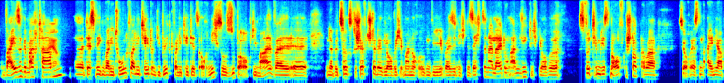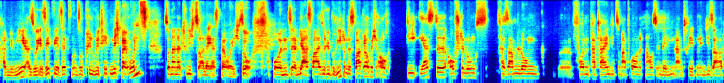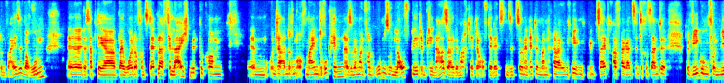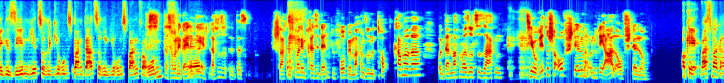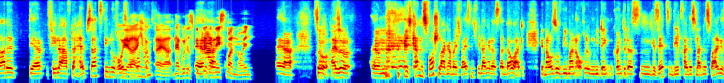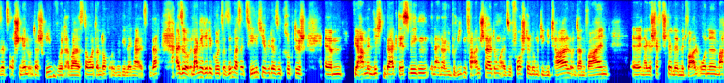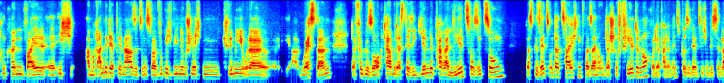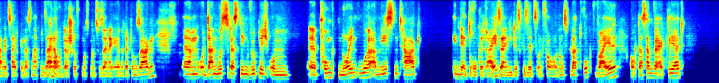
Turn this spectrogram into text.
Weise gemacht haben. Ja. Äh, deswegen war die Tonqualität und die Bildqualität jetzt auch nicht so super optimal, weil äh, in der Bezirksgeschäftsstelle, glaube ich, immer noch irgendwie, weiß ich nicht, eine 16er Leitung anliegt. Ich glaube, es wird demnächst mal aufgestockt, aber ist ja auch erst ein Jahr Pandemie. Also ihr seht, wir setzen unsere Prioritäten nicht bei uns, sondern natürlich zuallererst bei euch. So. Und ähm, ja, es war also hybrid und es war, glaube ich, auch die erste Aufstellungsversammlung äh, von Parteien, die zum Abgeordnetenhaus in Berlin antreten, in dieser Art und Weise. Warum? Äh, das habt ihr ja bei Waldorf und Stettler vielleicht mitbekommen. Ähm, unter anderem auf meinen Druck hin. Also wenn man von oben so ein Laufbild im Plenarsaal gemacht hätte auf der letzten Sitzung, dann hätte man da irgendwie im Zeitraffer ganz interessante Bewegungen von mir gesehen. Hier zur Regierungsbank, da zur Regierungsbank. Warum? Das, das ist aber eine geile äh, Idee. Lass uns das schlag dich mal dem Präsidenten vor, wir machen so eine Top-Kamera und dann machen wir sozusagen theoretische Aufstellung und Realaufstellung. Okay, was war gerade der fehlerhafte Halbsatz, den du oh, ja, ich, hast? Ah, ja, na gut, es gibt äh, ja demnächst mal einen neuen. Ja, so, also ähm, ich kann es vorschlagen, aber ich weiß nicht, wie lange das dann dauert. Genauso wie man auch irgendwie denken könnte, dass ein Gesetz, in dem Fall das Landeswahlgesetz, auch schnell unterschrieben wird, aber es dauert dann doch irgendwie länger als gedacht. Also lange Rede, kurzer Sinn, was erzähle ich hier wieder so kryptisch? Ähm, wir haben in Lichtenberg deswegen in einer hybriden Veranstaltung, also Vorstellung digital und dann Wahlen äh, in der Geschäftsstelle mit Wahlurne machen können, weil äh, ich am Rande der Plenarsitzung, es war wirklich wie in einem schlechten Krimi oder Western dafür gesorgt habe, dass der Regierende parallel zur Sitzung das Gesetz unterzeichnet, weil seine Unterschrift fehlte noch, weil der Parlamentspräsident sich ein bisschen lange Zeit gelassen hat mit seiner Unterschrift, muss man zu seiner Ehrenrettung sagen. Ähm, und dann musste das Ding wirklich um äh, Punkt 9 Uhr am nächsten Tag in der Druckerei sein, die das Gesetz und Verordnungsblatt druckt, weil, auch das haben wir erklärt,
